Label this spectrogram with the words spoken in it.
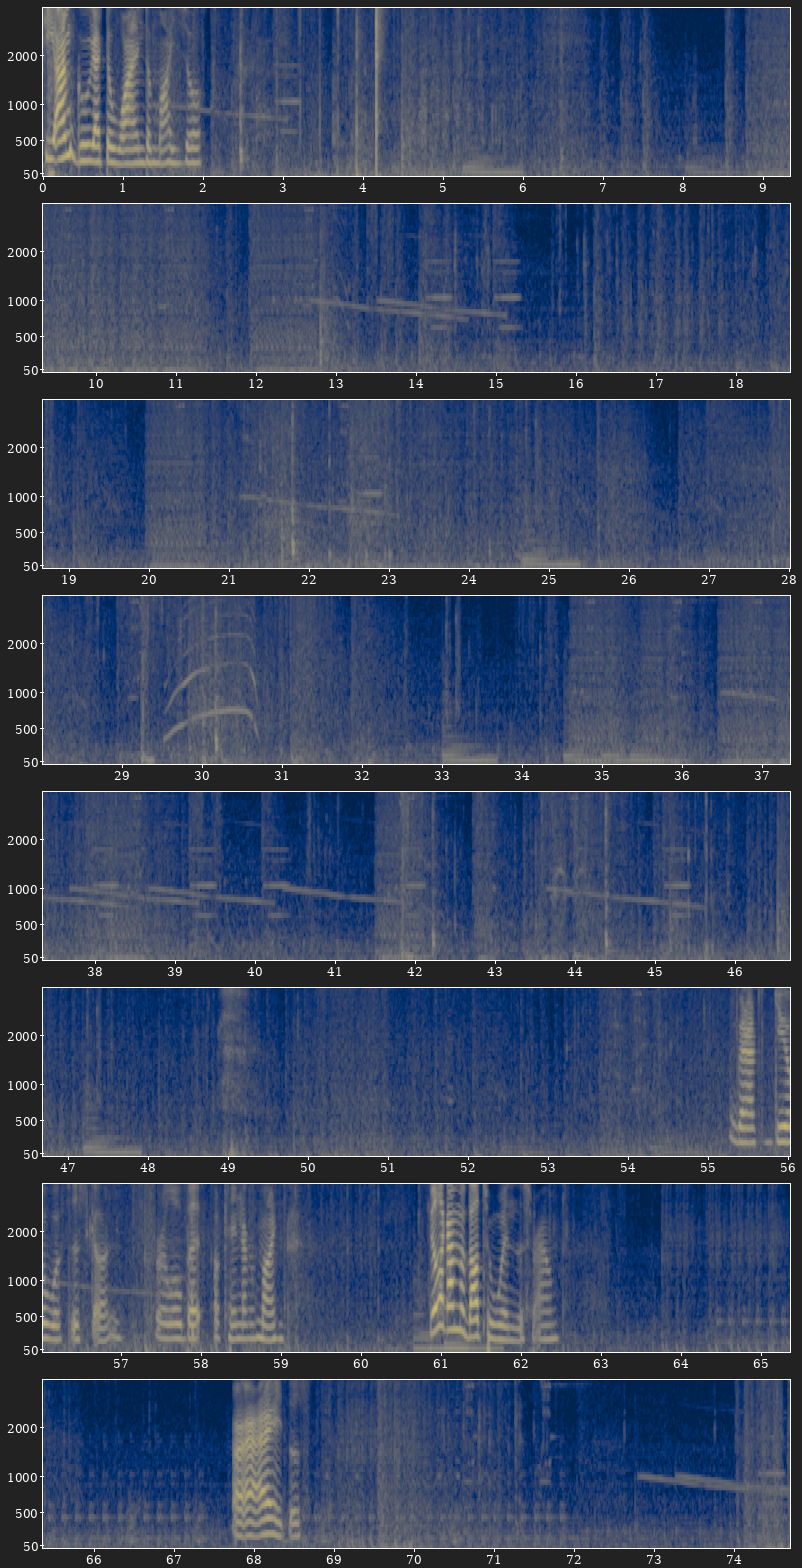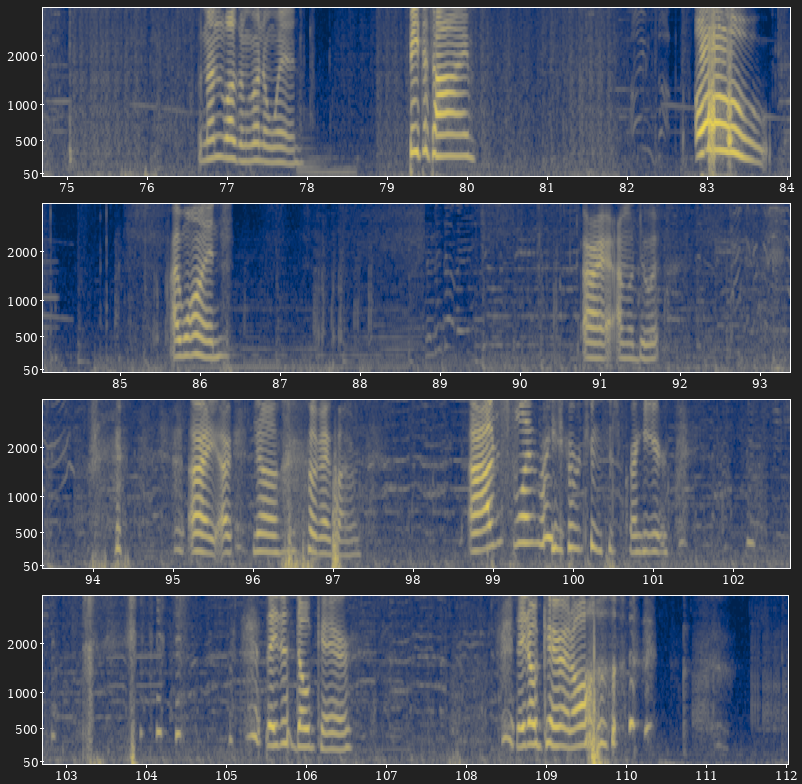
See, I'm good at the wine, the randomizer. I'm gonna have to deal with this gun for a little bit. Okay, never mind. I feel like I'm about to win this round. Alright, I hate this. But nonetheless, I'm gonna win. Pizza time! I won. Alright, I'm gonna do it. Alright, alright, no. okay, fine. Uh, I'll just flip my zero to this right here. they just don't care. They don't care at all.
